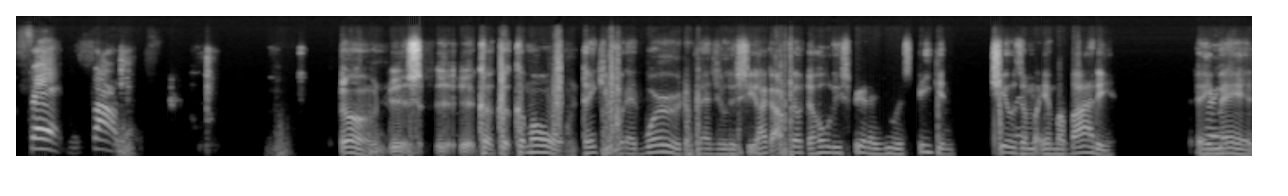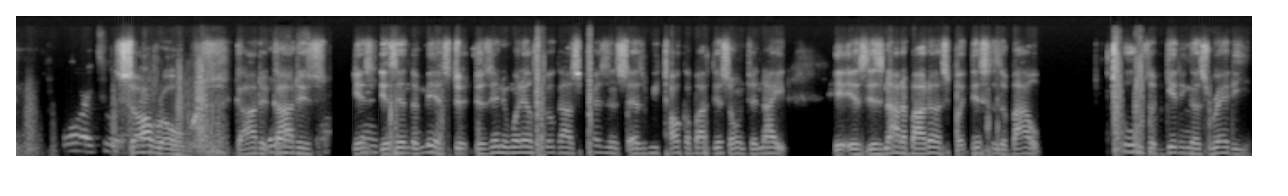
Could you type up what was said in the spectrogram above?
sadness, sorrow. No, this, uh, c- c- come on. Thank you for that word, Evangelist. She, I, I felt the Holy Spirit as you were speaking, chills in my, in my body. Amen. Glory to it. Sorrows. God, God Yes. is is is in the midst. Do- Does anyone else feel God's presence as we talk about this on tonight? It is is not about us, but this is about tools of getting us ready.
